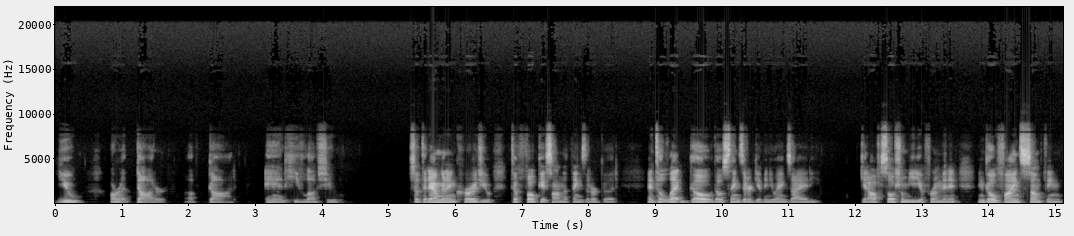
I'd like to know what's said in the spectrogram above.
You are a daughter of God, and He loves you. So today I'm going to encourage you to focus on the things that are good and to let go those things that are giving you anxiety. Get off social media for a minute and go find something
